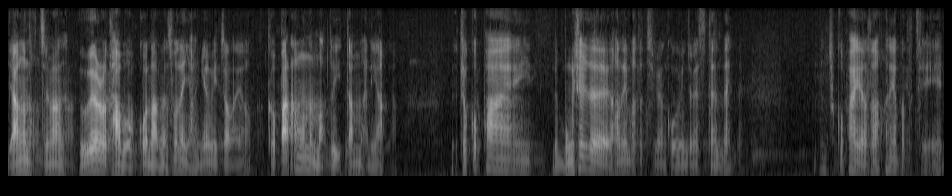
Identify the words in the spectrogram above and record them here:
양은 적지만 의외로 다 먹고 나면 손에 양념이 있잖아요. 그거 빨아먹는 맛도 있단 말이야. 초코파이 몽쉘 대 허니버터 칩이면 고민 좀 했을 텐데. 초코파이여서 허니버터 칩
